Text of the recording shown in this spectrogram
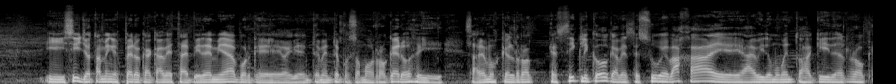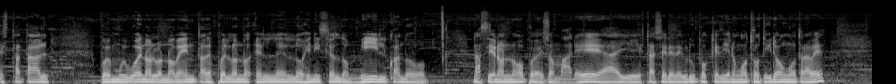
Y sí, yo también espero que acabe esta epidemia, porque evidentemente pues somos rockeros y sabemos que el rock es cíclico, que a veces sube, baja. eh, ha habido momentos aquí del rock estatal pues muy buenos en los 90, después los, en los inicios del 2000, cuando nacieron no pues esos Marea y esta serie de grupos que dieron otro tirón otra vez.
